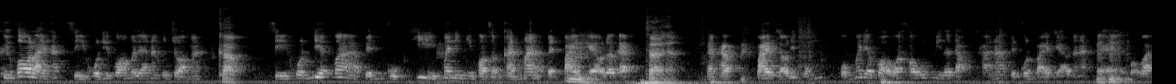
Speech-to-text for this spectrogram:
คือเพราะอะไรฮะสี่คนที่ฟ้องมาแล้วนะคุณจอมครับสี่คนเรียกว่าเป็นกลุ่มที่ไม่ได้มีความสำคัญมากเป็นปลายแถวแล้วกันใช่นะครับปลายแถวที่ผมผมไม่ได้บอกว่าเขามีระดับฐานะเป็นคนปลายแถวนะฮะแต่บอกว่า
